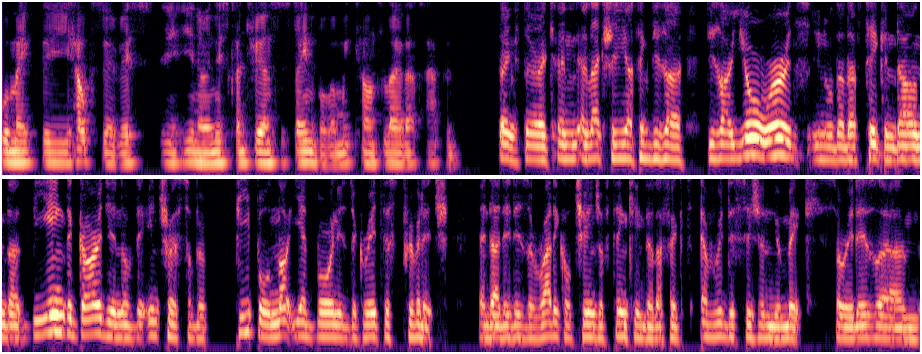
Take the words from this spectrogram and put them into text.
will make the health service, you know, in this country unsustainable, and we can't allow that to happen. Thanks, Derek. And and actually, I think these are these are your words, you know, that I've taken down. That being the guardian of the interests of the people not yet born is the greatest privilege, and that it is a radical change of thinking that affects every decision you make. So it is. Um,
